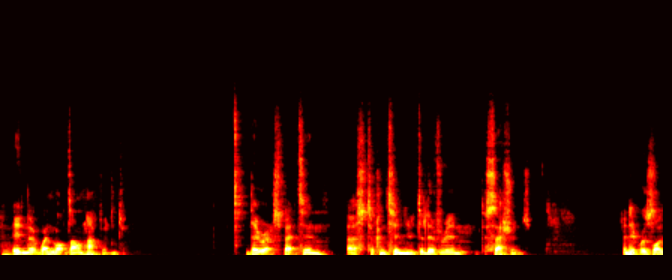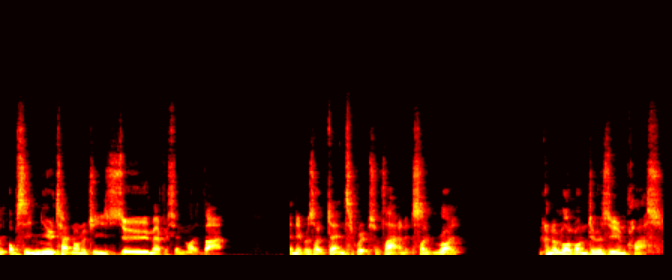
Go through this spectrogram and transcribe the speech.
Hmm. in that when lockdown happened, they were expecting us to continue delivering the sessions. And it was like obviously new technology, Zoom, everything like that. And it was like getting to grips with that. And it's like, right, I'm going to log on, do a Zoom class.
